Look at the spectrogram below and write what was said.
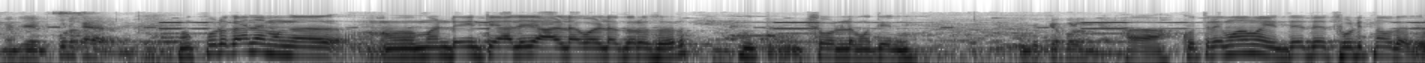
म्हणजे पुढं काय झालं मग पुढं काय नाही मग अं, मंडळीन ते आले आरडा वरडा करू सर. सोडलं मग त्यांनी. बिबट्या पळून गेला. हा कुत्र्यामुळे मग ते- ते सोडीत नव्हता तो.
